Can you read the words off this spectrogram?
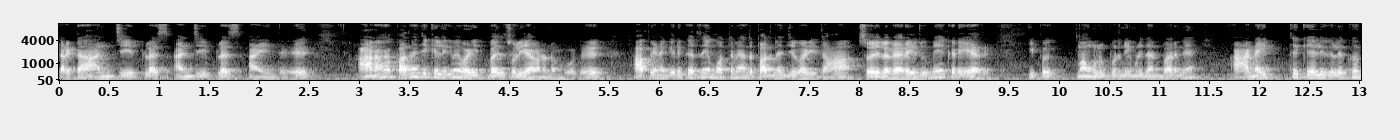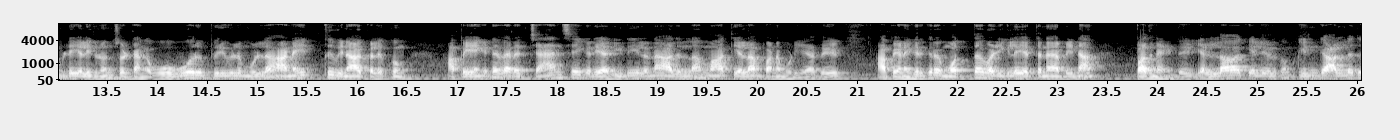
கரெக்டாக அஞ்சு ப்ளஸ் அஞ்சு ப்ளஸ் ஐந்து. ஆனால் பதினஞ்சு கேள்விக்குமே வழி பதில் சொல்லி ஆகணும் போது அப்போ எனக்கு இருக்கிறதே மொத்தமே அந்த பதினஞ்சு வழி தான் ஸோ இதில் வேறு எதுவுமே கிடையாது. இப்போ நான் உங்களுக்கு புரிஞ்சு முடியுதான்னு பாருங்கள் அனைத்து கேள்விகளுக்கும் விடையளிக்கணும்னு சொல்லிட்டாங்க. ஒவ்வொரு பிரிவிலும் உள்ள அனைத்து வினாக்களுக்கும். அப்போ என்கிட்ட வேறு சான்ஸே கிடையாது. இது இல்லைன்னா அதெல்லாம் மாற்றி எல்லாம் பண்ண முடியாது. அப்போ எனக்கு இருக்கிற மொத்த வழிகளே எத்தனை அப்படின்னா பதினைந்து. எல்லா கேள்விகளுக்கும் இங்கே அல்லது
